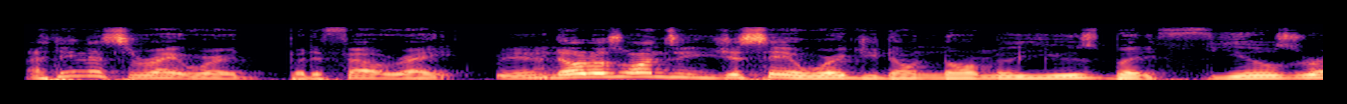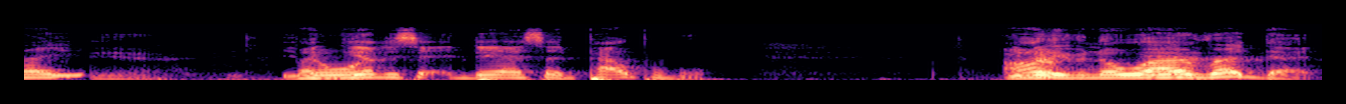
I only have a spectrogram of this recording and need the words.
I think that's the right word, but it felt right. Yeah. You know those ones where you just say a word you don't normally use, but it feels right. Yeah. You like know the what? other day, I said palpable. I don't know- even know where I read that.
